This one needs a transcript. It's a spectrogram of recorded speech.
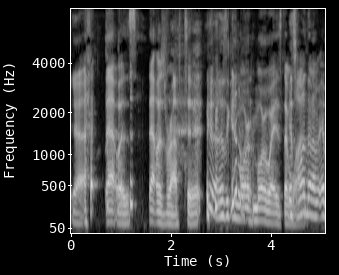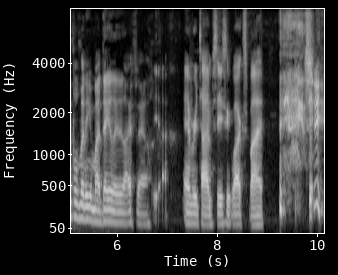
yeah. That was that was rough too. yeah, it was a good more one. more ways than It's one. one that I'm implementing in my daily life now. Every time Cece walks by, She,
